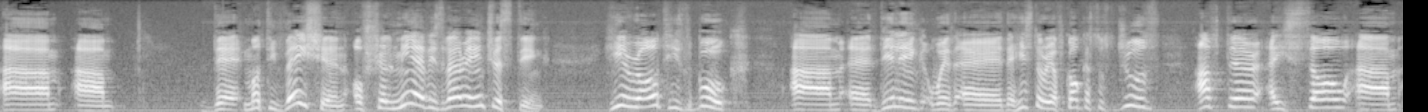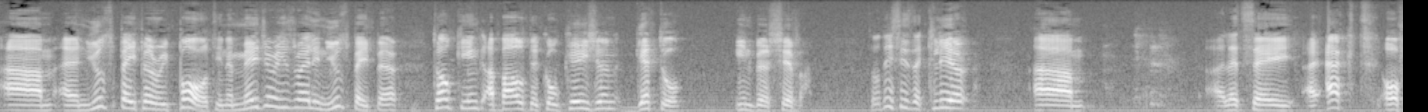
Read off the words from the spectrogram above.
Um, um, the motivation of Shalmiev is very interesting. He wrote his book um, uh, dealing with uh, the history of Caucasus Jews after I saw um, um, a newspaper report in a major Israeli newspaper talking about the Caucasian ghetto in Beersheba. So this is a clear, um, uh, let's say, act of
